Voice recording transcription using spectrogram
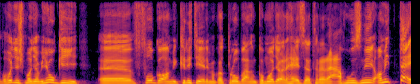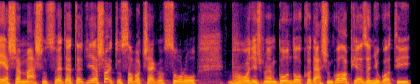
hogy is mondjam, jogi eh, fogalmi kritériumokat próbálunk a magyar helyzetre ráhúzni, ami teljesen máshogy született. Tehát ugye a sajtószabadságról szóló, hogy is mondjam, gondolkodásunk alapja, ez a nyugati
